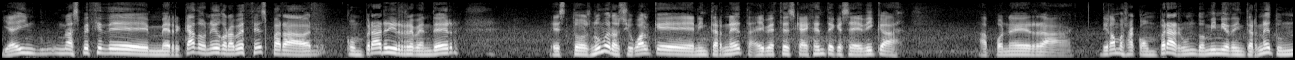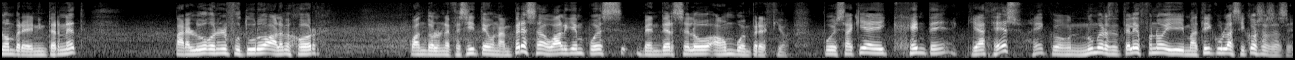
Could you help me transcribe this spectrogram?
Y hay una especie de mercado negro a veces para comprar y revender estos números, igual que en internet, hay veces que hay gente que se dedica a poner digamos a comprar un dominio de internet, un nombre en internet para luego en el futuro, a lo mejor, cuando lo necesite una empresa o alguien, pues vendérselo a un buen precio. Pues aquí hay gente que hace eso, ¿eh? con números de teléfono y matrículas y cosas así.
